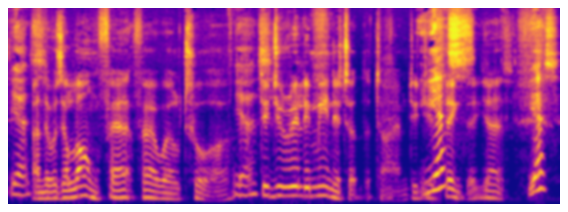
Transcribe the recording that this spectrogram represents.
Yes. And there was a long fare- farewell tour. Yes. Did you really mean it at the time? Did you yes. think that? Yes. Yes.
